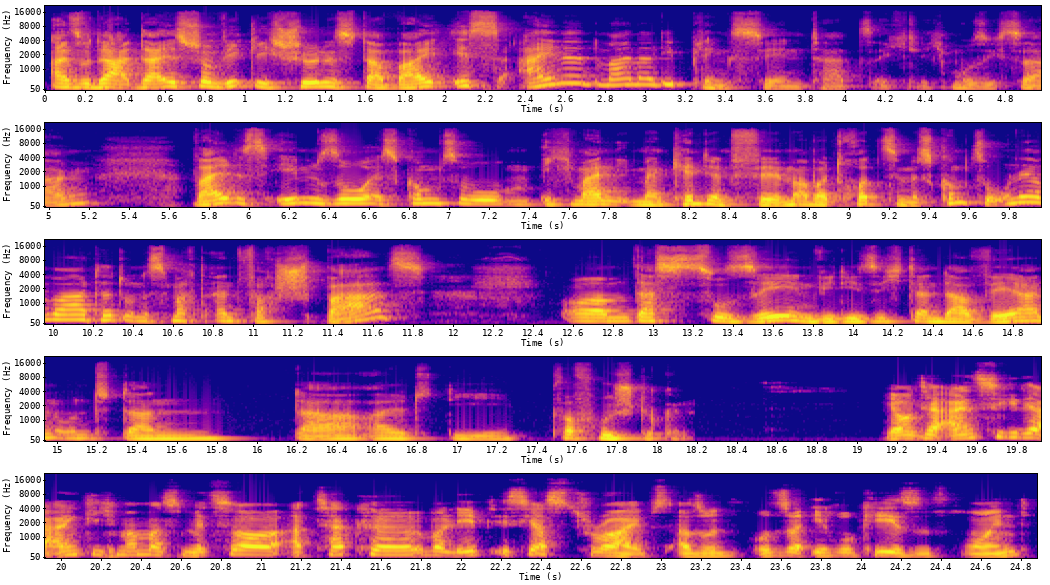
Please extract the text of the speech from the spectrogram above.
Also da, da ist schon wirklich Schönes dabei. Ist eine meiner Lieblingsszenen tatsächlich, muss ich sagen. Weil es eben so, es kommt so, ich meine, man kennt den Film, aber trotzdem, es kommt so unerwartet und es macht einfach Spaß ähm, das zu sehen, wie die sich dann da wehren und dann da halt die verfrühstücken. Ja, und der Einzige, der eigentlich Mamas Metzer-Attacke überlebt, ist ja Stripes, also unser Irokesenfreund.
